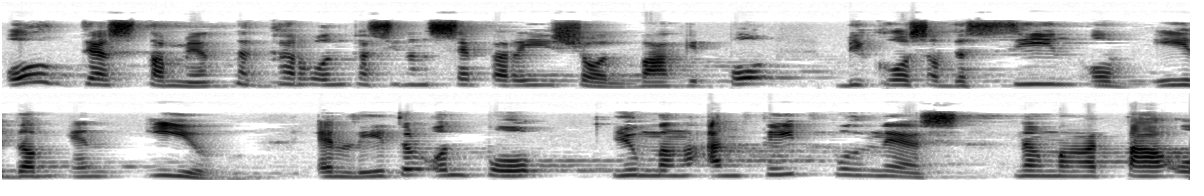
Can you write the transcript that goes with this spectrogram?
Old Testament, nagkaroon kasi ng separation. Bakit po? Because of the sin of Adam and Eve. And later on po, yung mga unfaithfulness ng mga tao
